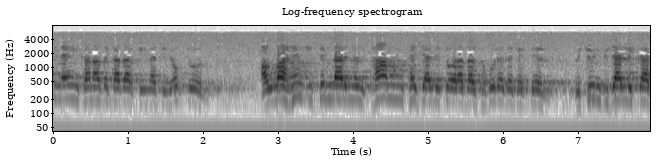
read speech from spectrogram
sineğin kanadı kadar kıymeti yoktur. Allah'ın isimlerinin tam tecellisi orada zuhur edecektir. Bütün güzellikler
